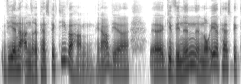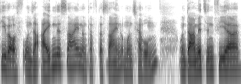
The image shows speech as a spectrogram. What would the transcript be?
wir eine andere Perspektive haben. Ja? Wir äh, gewinnen eine neue Perspektive auf unser eigenes Sein und auf das Sein um uns herum. Und damit sind wir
